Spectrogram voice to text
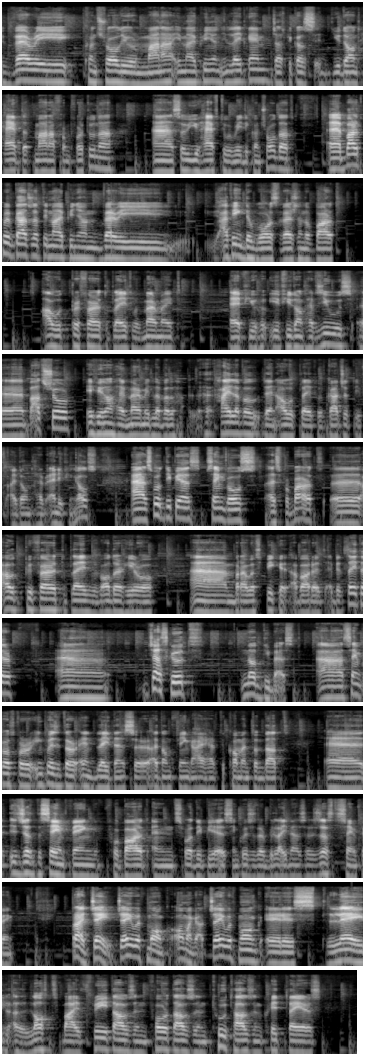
very control your mana in my opinion in late game just because you don't have that mana from Fortuna uh, so you have to really control that. Uh, Bard with Gadget in my opinion very I think the worst version of Bard. I would prefer to play it with Mermaid if you if you don't have Zeus. Uh, but sure, if you don't have Mermaid level, high level, then I will play it with Gadget if I don't have anything else. As for DPS, same goes as for Bard. Uh, I would prefer to play it with other hero, um, but I will speak about it a bit later. Uh, just good, not the best. Uh, same goes for Inquisitor and Blade Dancer. I don't think I have to comment on that. Uh, it's just the same thing for Bard and Sword DPS, Inquisitor, Blade Dancer, it's just the same thing. Right, Jay, Jay with Monk. Oh my god, Jay with Monk, it is played a lot by 3000, 4000, 2000 crit players.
